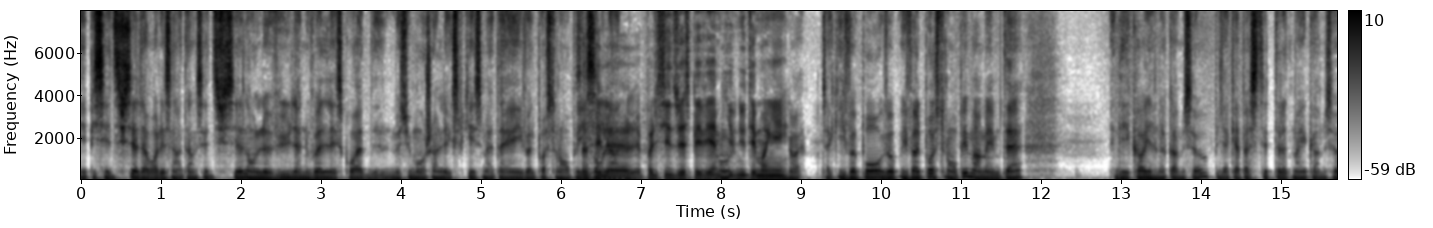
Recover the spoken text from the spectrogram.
Et puis c'est difficile d'avoir des sentences, c'est difficile. On l'a vu, la nouvelle escouade, M. Monchamp l'a expliqué ce matin, ils ne veulent pas se tromper. Ça, c'est le, le policier du SPVM qui Oui. est venu témoigner. Veulent pas, ils veulent, ils veulent pas se tromper, mais en même temps, des cas, il y en a comme ça, puis la capacité de traitement est comme ça.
